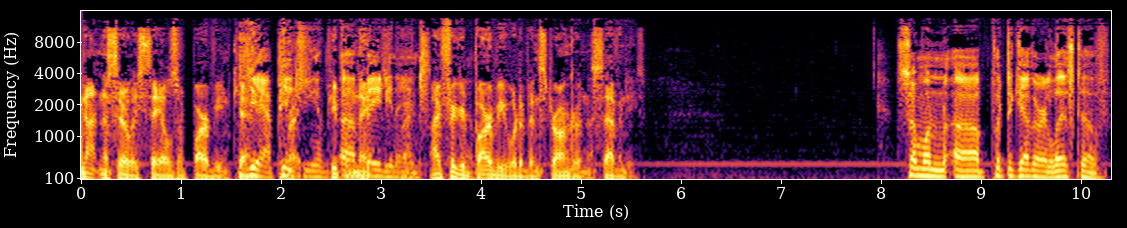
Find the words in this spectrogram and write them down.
not necessarily sales of Barbie and Ken. Yeah, peaking of, uh, baby names. I figured Barbie would have been stronger in the 70s. someone uh, put together a list of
